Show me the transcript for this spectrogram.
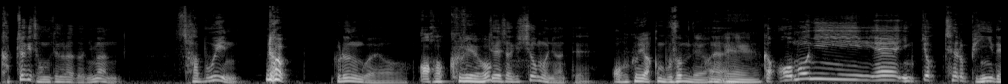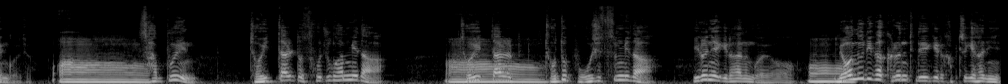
갑자기 정색을 하더니만 사부인 어. 그러는 거예요. 어, 그래요? 이제 자기 시어머니한테. 어, 그 약간 무섭네요. 네. 네. 그러니까 어머니의 인격체로 빙이 된 거죠. 아... 사부인, 저희 딸도 소중합니다. 아... 저희 딸 저도 보고 싶습니다. 이런 얘기를 하는 거예요. 어... 며느리가 그런 얘기를 갑자기 하니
